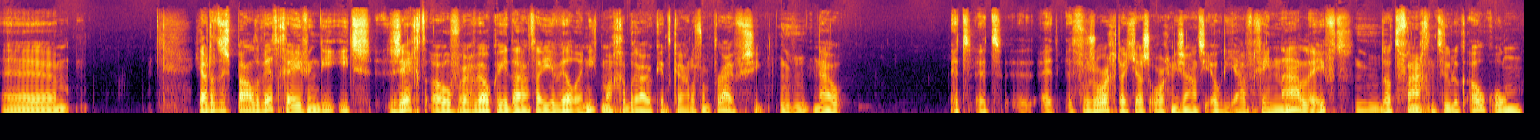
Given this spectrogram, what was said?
Ehm, ja, dat is bepaalde wetgeving die iets zegt over welke je data je wel en niet mag gebruiken in het kader van privacy. Mhm. Nou, het, het, het, het verzorgen dat je als organisatie ook die AVG naleeft, Mhm. dat vraagt natuurlijk ook om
